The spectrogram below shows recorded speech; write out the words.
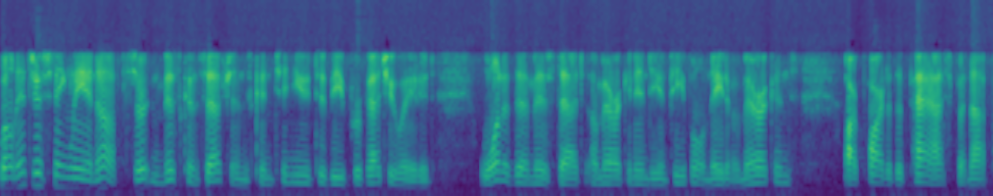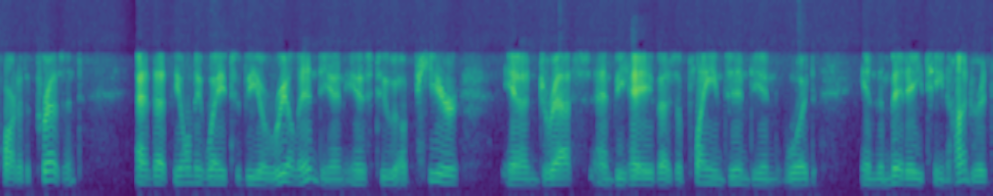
Well, interestingly enough, certain misconceptions continue to be perpetuated. One of them is that American Indian people, Native Americans, are part of the past but not part of the present, and that the only way to be a real Indian is to appear and dress and behave as a Plains Indian would in the mid 1800s.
